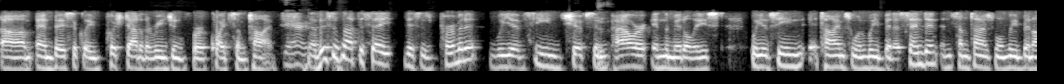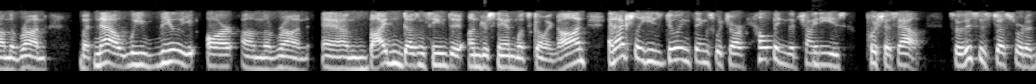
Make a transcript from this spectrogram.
um, and basically pushed out of the region for quite some time. Now, this is not to say this is permanent. We have seen shifts in power in the Middle East. We have seen times when we've been ascendant and sometimes when we've been on the run. But now we really are on the run, and Biden doesn't seem to understand what's going on. And actually, he's doing things which are helping the Chinese push us out. So this is just sort of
